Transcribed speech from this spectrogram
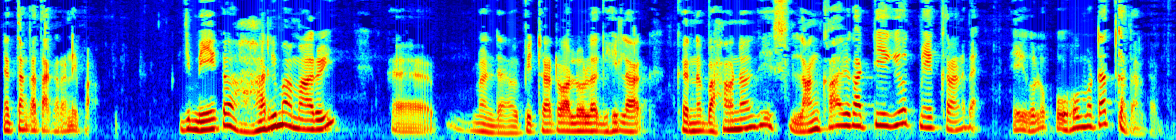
නැත්තම් කතා කරන්න එපා. ඉතින් මේක හරිම අමාරුයි මම දැන් පිටරටවල වල ගිහිලා කරන භාවනාවේදී ලංකාවේ කට්ටිය ගියොත් මේක කරන්න බෑ. ඒගොල්ලෝ කොහොමටත් කතා කරනවා.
